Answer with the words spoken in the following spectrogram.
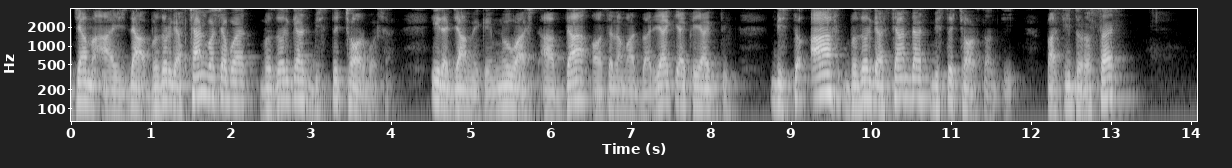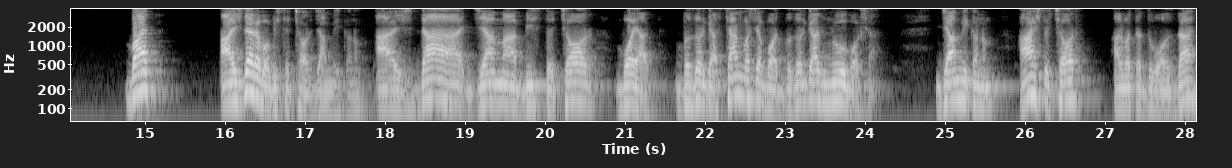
جمع 18 بزرگ از چند باشه؟ باید بزرگ از 24 باشه. این را جمع می‌کنیم. 9 8 17 حاصل آمد بر یک یک یک دو. 27 بزرگ از چند است؟ 24 سانتی. پس این درست است؟ بعد 18 را با 24 جمع می‌کنم. 18 جمع 24 باید بزرگ از چند باشه؟ باید بزرگ از 9 باشه. جمع می‌کنم. 8 و 4 البته 12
